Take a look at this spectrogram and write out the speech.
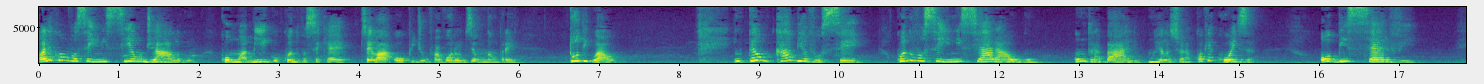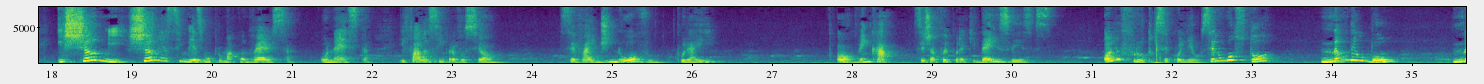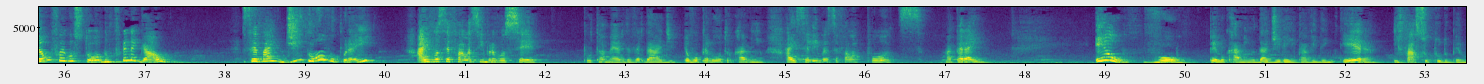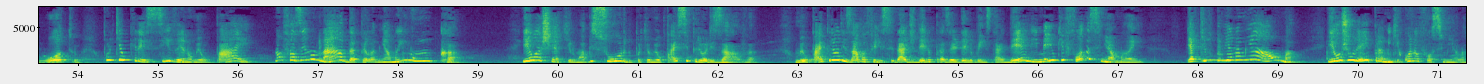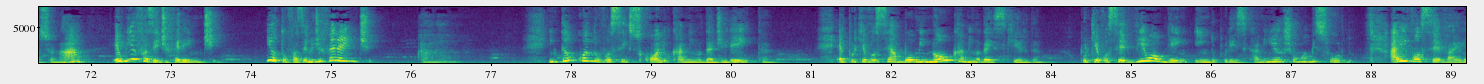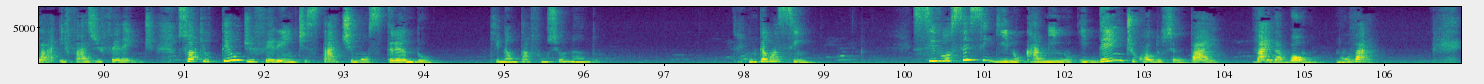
Olha como você inicia um diálogo com um amigo quando você quer, sei lá, ou pedir um favor ou dizer um não para ele. Tudo igual. Então, cabe a você, quando você iniciar algo, um trabalho, um relacionamento, qualquer coisa, observe e chame, chame a si mesmo para uma conversa honesta e fala assim para você, ó, você vai de novo por aí? Ó, vem cá. Você já foi por aqui dez vezes. Olha o fruto que você colheu. Você não gostou. Não deu bom. Não foi gostoso. Não foi legal. Você vai de novo por aí? Aí você fala assim para você: Puta merda, é verdade. Eu vou pelo outro caminho. Aí você lembra, você fala: Putz, mas peraí. Eu vou pelo caminho da direita a vida inteira e faço tudo pelo outro, porque eu cresci vendo meu pai não fazendo nada pela minha mãe nunca. E eu achei aquilo um absurdo, porque o meu pai se priorizava. O meu pai priorizava a felicidade dele, o prazer dele, o bem-estar dele, e meio que foda-se minha mãe. E aquilo doía na minha alma. E eu jurei para mim que quando eu fosse me relacionar, eu ia fazer diferente. E eu tô fazendo diferente. Ah. Então, quando você escolhe o caminho da direita, é porque você abominou o caminho da esquerda. Porque você viu alguém indo por esse caminho e achou um absurdo. Aí você vai lá e faz diferente. Só que o teu diferente está te mostrando que não está funcionando. Então, assim, se você seguir no caminho idêntico ao do seu pai, vai dar bom? Não vai.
